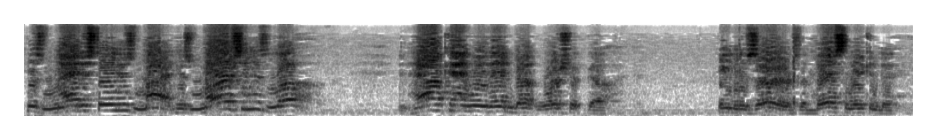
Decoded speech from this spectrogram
His majesty and His might, His mercy and His love. And how can we then but worship God? He deserves the best we can do.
